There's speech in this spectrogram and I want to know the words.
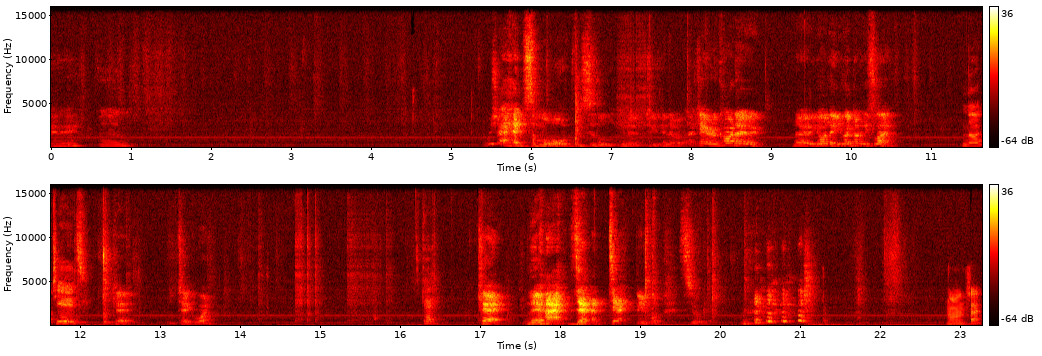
Okay. Um. Wish I had some more of these little, you know, dude. You know, okay, Ricardo. No, Yola, you got nobody flying. Not yet. Okay, you take one. Okay. Okay. Attack people. It's your game. One sec.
